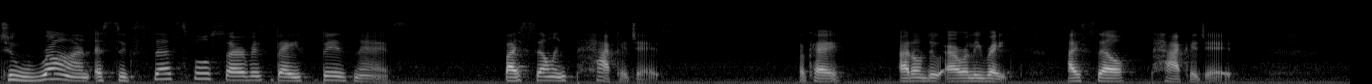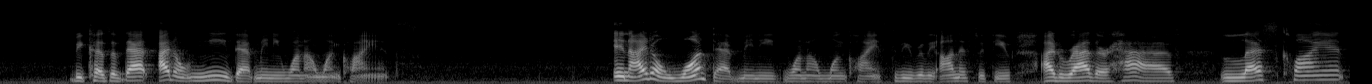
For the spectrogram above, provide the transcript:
to run a successful service based business by selling packages. Okay? I don't do hourly rates, I sell packages. Because of that, I don't need that many one on one clients. And I don't want that many one on one clients, to be really honest with you. I'd rather have less clients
